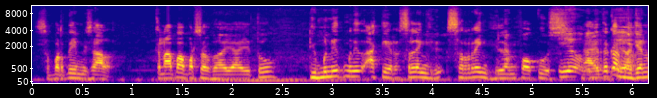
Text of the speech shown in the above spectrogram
seperti misal kenapa persebaya itu di menit-menit akhir sering sering hilang fokus. Iya, nah, bener. itu kan Iya. bagian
